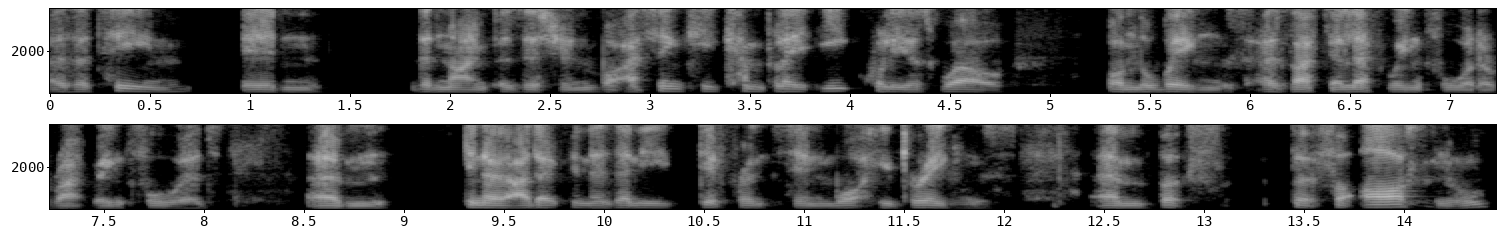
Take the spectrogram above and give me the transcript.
as a team in the nine position, but I think he can play equally as well on the wings as like a left wing forward, a right wing forward. Um, you know, I don't think there's any difference in what he brings. Um, but f- but for Arsenal,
